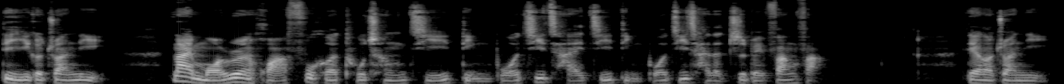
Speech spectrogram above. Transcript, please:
第一个专利，耐磨润滑复合涂层及顶箔基材及顶箔基材的制备方法。第二个专利。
